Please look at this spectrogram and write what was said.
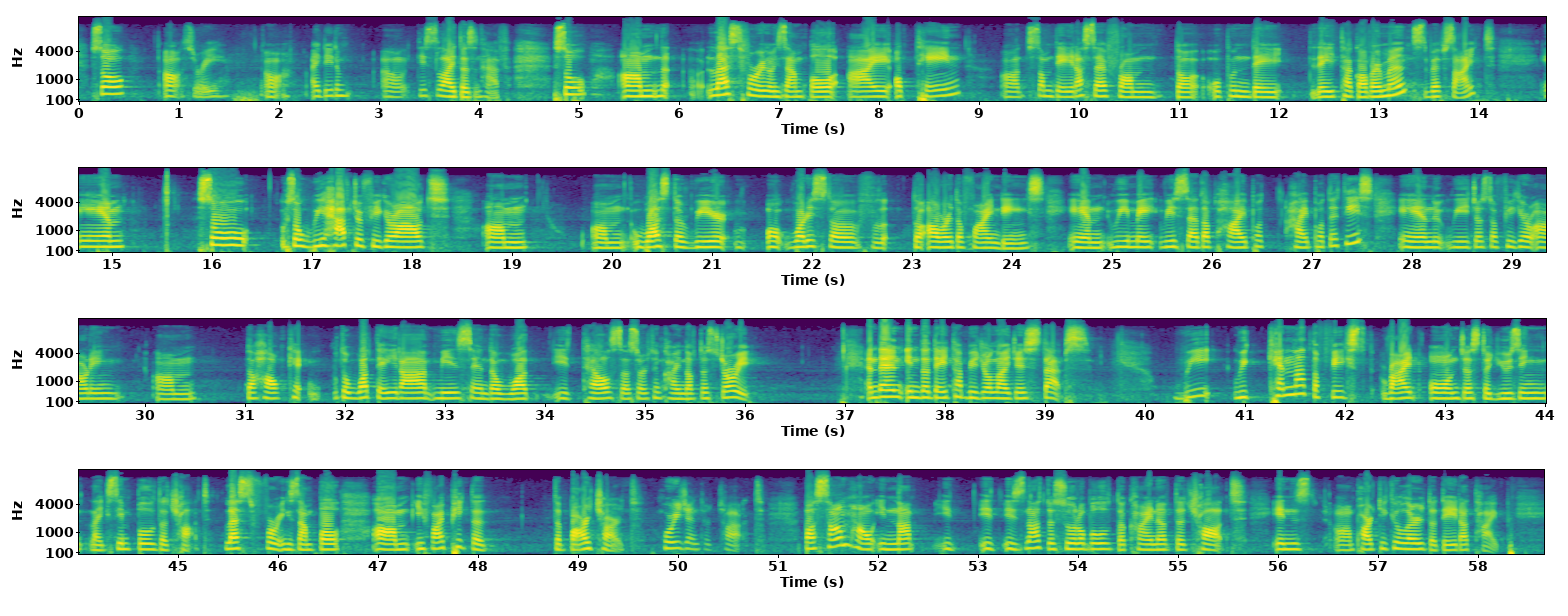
So, oh, sorry. Oh, I didn't, oh, this slide doesn't have. So, um, let's, for example, I obtain uh, some data set from the Open Data Government's website. And so, so we have to figure out um, um, what's the real, what is the the, our the findings, and we make we set up hypo hypotheses, and we just uh, figure out in um, the how can, the what data means and the what it tells a certain kind of the story. And then in the data visualization steps, we we cannot fix right on just uh, using like simple the chart. Let's, for example, um, if I pick the the bar chart, horizontal chart, but somehow it not it is not the suitable the kind of the chart in uh, particular the data type.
